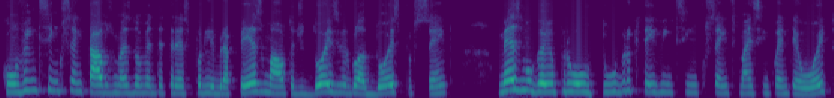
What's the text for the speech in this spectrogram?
com 25 centavos mais 93 por libra peso, uma alta de 2,2%. Mesmo ganho para o outubro, que tem 25 centos mais 58.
